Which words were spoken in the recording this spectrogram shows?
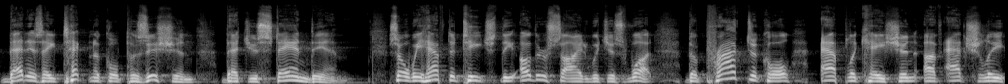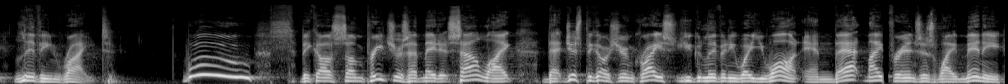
that is a technical position that you stand in. So we have to teach the other side, which is what? The practical application of actually living right. Woo! Because some preachers have made it sound like that just because you're in Christ, you can live any way you want. And that, my friends, is why many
